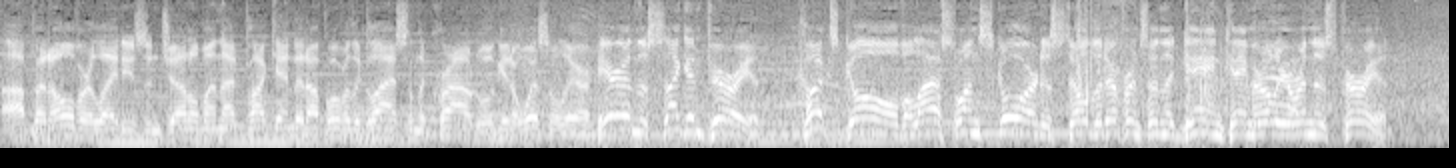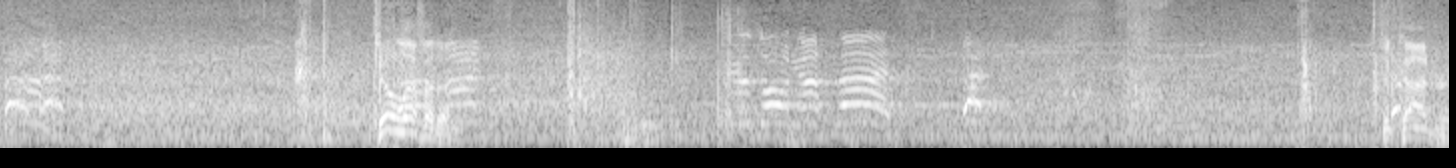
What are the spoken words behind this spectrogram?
Up and over, ladies and gentlemen. That puck ended up over the glass, and the crowd will get a whistle here. Here in the second period. Cook's goal, the last one scored, is still the difference in the game. Came earlier in this period. To Lifferton. To Kadri.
